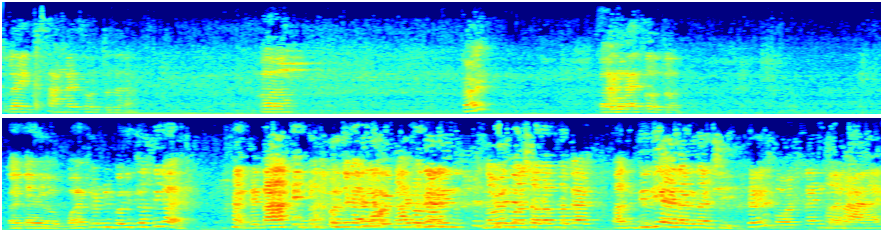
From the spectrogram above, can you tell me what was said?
तुला एक सांगायचं होतं जरा. काय? सांगायचं होतं. काय काय बॉयफ्रेंड मी बघितलं असती काय? नाही. म्हणजे काय नवीन वर्षात आपलं काय? आता दिदी आहे लग्नाची. बॉयफ्रेंडचं हा. नाही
